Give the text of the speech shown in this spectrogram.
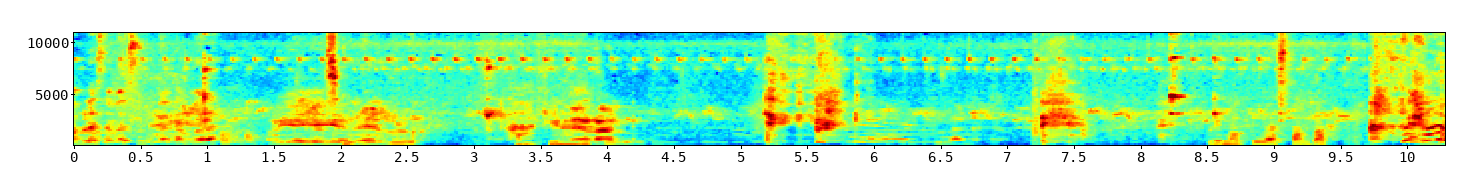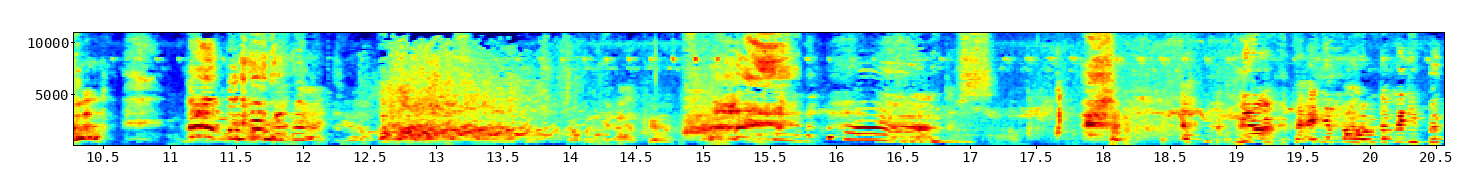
15 sama 9 tambah Oh iya iya iya 90 Hah gimana? Era lu 15 tambah Enggak Enggak aja Jawabannya agak Ya udah kayaknya paham tapi dibet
